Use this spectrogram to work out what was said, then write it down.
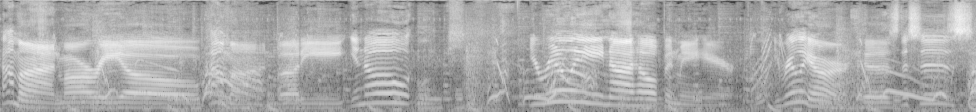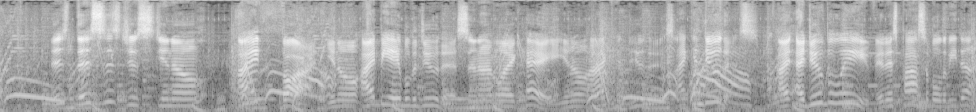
Come on, Mario. Come on, buddy. You know, you're really not helping me here. You really aren't, because this is... This, this is just, you know... I thought, you know, I'd be able to do this, and I'm like, hey, you know, I can do this. I can do this. I, I do believe it is possible to be done.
